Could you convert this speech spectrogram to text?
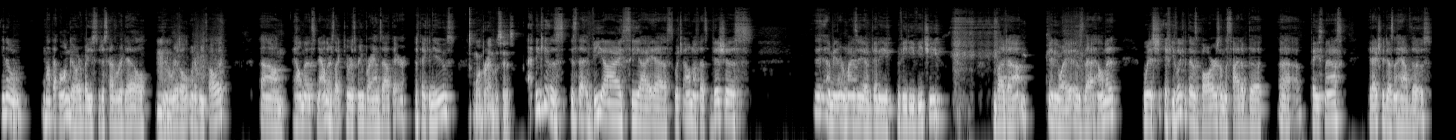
you know, not that long ago, everybody used to just have Riddell or Mhm. Riddle, whatever you call it. Um, helmets. Now there's like two or three brands out there that they can use. What brand was his? I think it was is that V I C I S, which I don't know if that's vicious. I mean, it reminds me of Veni Vidi Vici, but um, anyway, it is that helmet. Which, if you look at those bars on the side of the uh, face mask, it actually doesn't have those.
